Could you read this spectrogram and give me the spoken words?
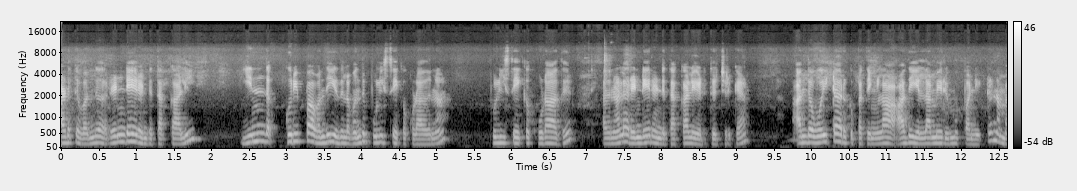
அடுத்து வந்து ரெண்டே ரெண்டு தக்காளி. இந்த குறிப்பாக வந்து இதில் வந்து புளி சேர்க்கக்கூடாதுன்னா புளி சேர்க்கக்கூடாது. அதனால் ரெண்டே ரெண்டு தக்காளி எடுத்து வச்சுருக்கேன். அந்த ஒயிட்டாக இருக்குது பார்த்திங்களா அது எல்லாமே ரிமூவ் பண்ணிவிட்டு நம்ம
